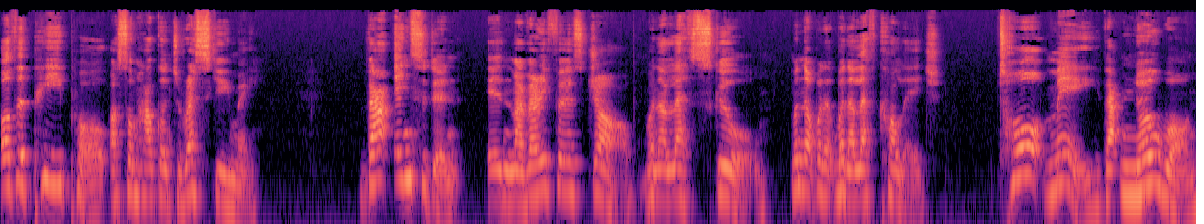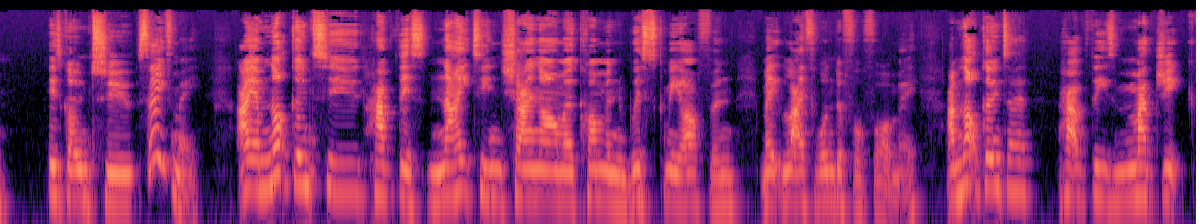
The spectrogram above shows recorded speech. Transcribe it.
other people are somehow going to rescue me. That incident in my very first job when I left school, well, not when I, when I left college, taught me that no one is going to save me. I am not going to have this knight in shining armor come and whisk me off and make life wonderful for me. I'm not going to have these magic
